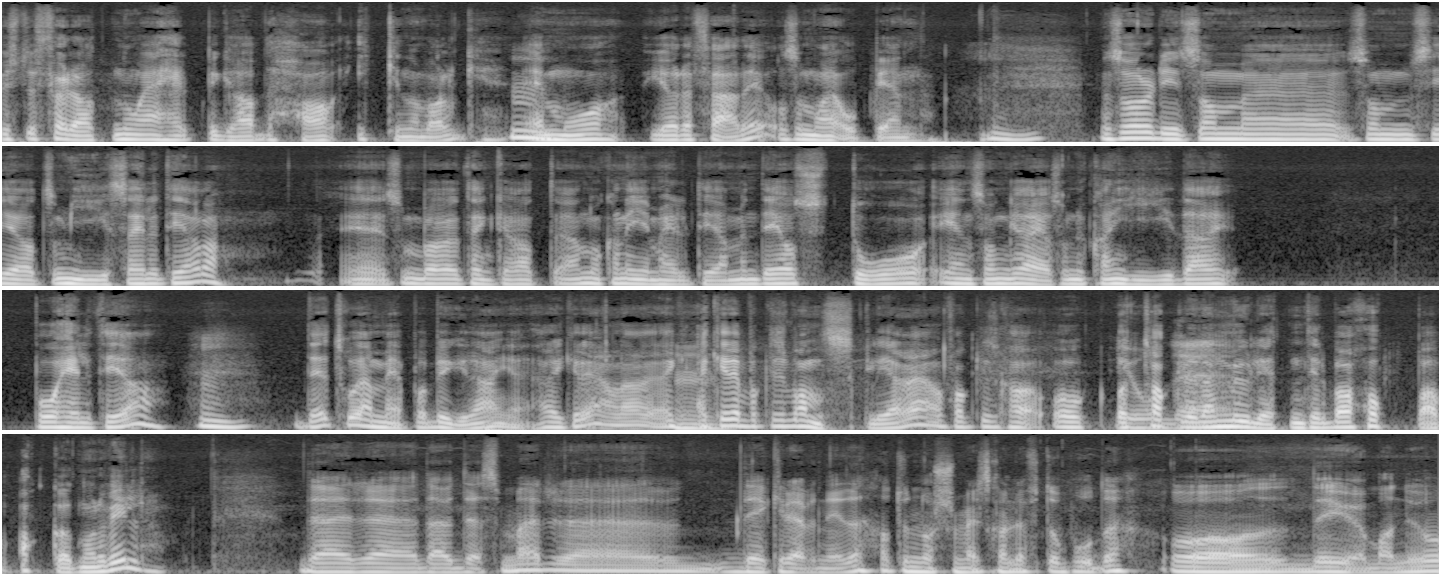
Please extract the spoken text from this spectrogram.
hvis du føler at nå er jeg helt begravd, jeg har ikke noe valg. Mm. Jeg må gjøre det ferdig, og så må jeg opp igjen. Mm. Men så har du de som, eh, som sier at som gir seg hele tida. Eh, Som bare tenker at ja, nå kan jeg gi meg hele tida. Men det å stå i en sånn greie som du kan gi deg på hele tida, Mm. det tror jeg er med på å bygge deg, er ikke det? Eller er, Mm. er ikke det faktisk vanskeligere å faktisk ha, å, å Jo, takle det- den muligheten til å bare hoppe av akkurat når du vil? Det er, eh, det er jo det som er eh, det krevende i det. At du når som helst kan løfte opp hodet. Og det gjør man jo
